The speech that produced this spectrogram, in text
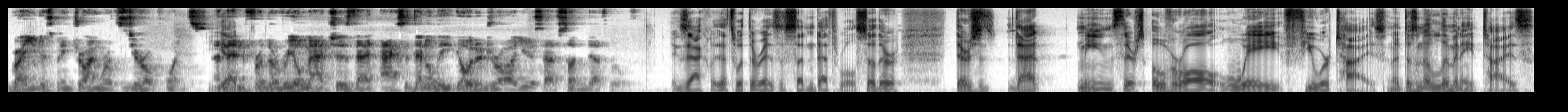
Right, you just make drawing worth zero points. And yeah. then for the real matches that accidentally go to draw, you just have sudden death rules. Exactly. That's what there is, a sudden death rule. So there there's that means there's overall way fewer ties. And it doesn't eliminate ties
